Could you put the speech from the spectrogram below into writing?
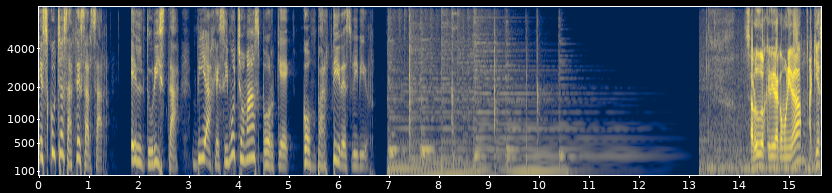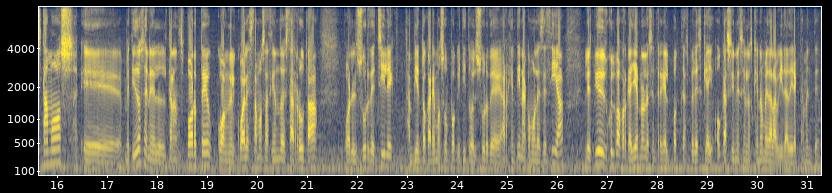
Escuchas a César Sar, el turista, viajes y mucho más porque compartir es vivir. Saludos querida comunidad, aquí estamos eh, metidos en el transporte con el cual estamos haciendo esta ruta por el sur de Chile, también tocaremos un poquitito el sur de Argentina, como les decía. Les pido disculpas porque ayer no les entregué el podcast, pero es que hay ocasiones en las que no me da la vida directamente.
